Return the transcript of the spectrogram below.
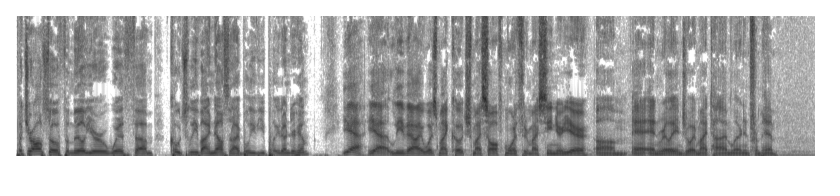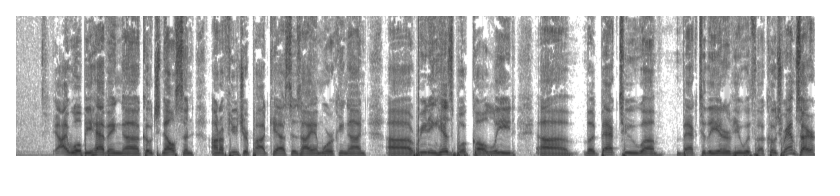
but you're also familiar with um, Coach Levi Nelson. I believe you played under him. Yeah, yeah. Levi was my coach my sophomore through my senior year, um, and, and, really enjoyed my time learning from him. Yeah, I will be having uh, Coach Nelson on a future podcast as I am working on uh, reading his book called Lead. Uh, but back to uh, back to the interview with uh, Coach Ramsier.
